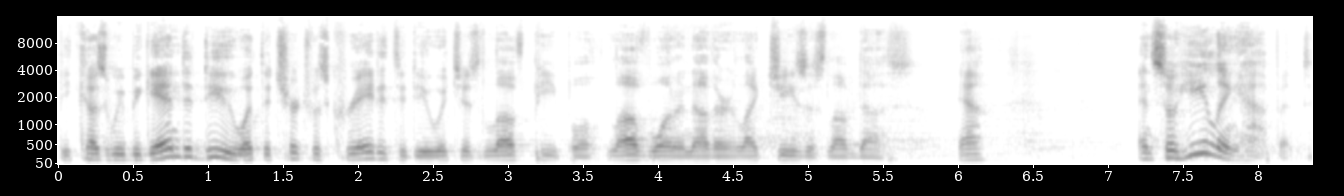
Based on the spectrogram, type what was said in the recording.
because we began to do what the church was created to do, which is love people, love one another like Jesus loved us. Yeah? And so healing happened.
